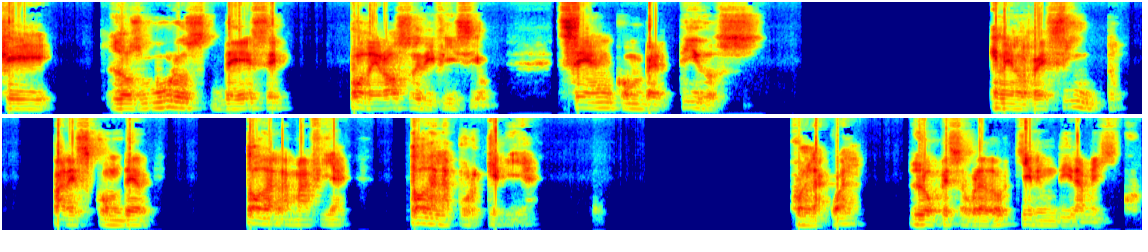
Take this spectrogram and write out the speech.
que los muros de ese poderoso edificio sean convertidos en el recinto para esconder toda la mafia, toda la porquería con la cual López Obrador quiere hundir a México.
